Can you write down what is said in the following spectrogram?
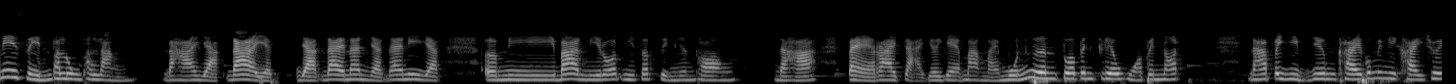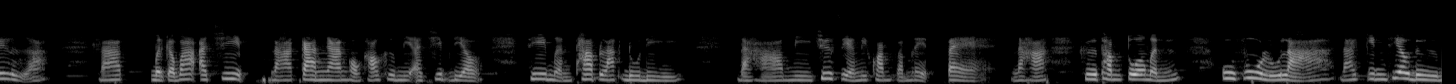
หนี้สินพลุงพลังนะคะอยากได้อยากอยากได้นั่น อยากได้นี่อยากเออมีบ้านมีรถมีทรัพย์สินเงินทองนะคะ แต่รายจ่ายเยอะแยะมากมาย หมุนเงินตัวเป็นเกลียวหัวเป็นน็อตนะคะไปหยิบยืมใครก็ไม่มีใครช่วยเหลือนะเหมือนกับว่าอาชีพนะการงานของเขาคือมีอาชีพเดียว ที่เหมือนภาพลักษณ์ดูดีนะคะ มีชื่อเสียงมีความสำเร็จแต่นะคะ คือทำตัวเหมือนอู้ฟู่หรูหรานะกินเที่ยวดื่ม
